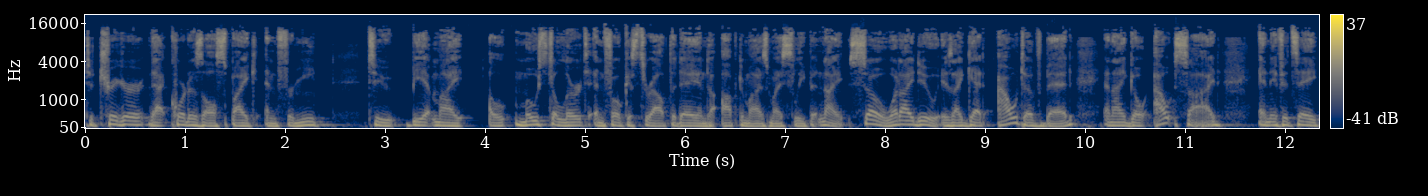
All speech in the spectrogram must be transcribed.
to trigger that cortisol spike and for me to be at my most alert and focused throughout the day and to optimize my sleep at night. So what I do is I get out of bed and I go outside. And if it's a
